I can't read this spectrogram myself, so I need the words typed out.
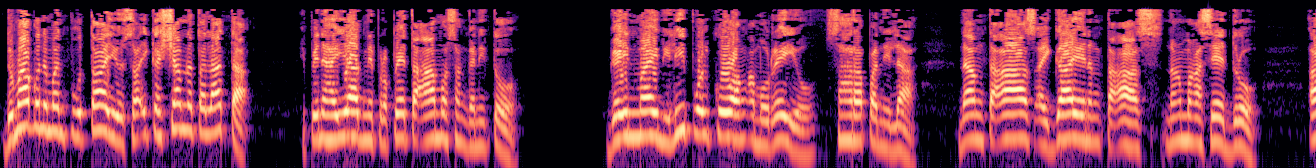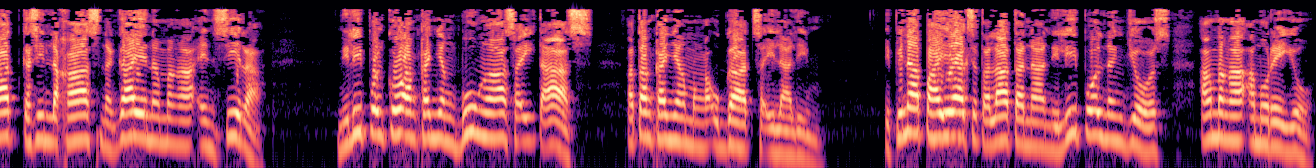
Dumako naman po tayo sa ikasyam na talata ipinahayag ni Propeta Amos ang ganito, Gayunmay nilipol ko ang Amoreo sa harapan nila, na ang taas ay gaya ng taas ng mga sedro, at kasinlakas na gaya ng mga ensira. Nilipol ko ang kanyang bunga sa itaas, at ang kanyang mga ugat sa ilalim. Ipinapahayag sa talata na nilipol ng Diyos ang mga Amoreo.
